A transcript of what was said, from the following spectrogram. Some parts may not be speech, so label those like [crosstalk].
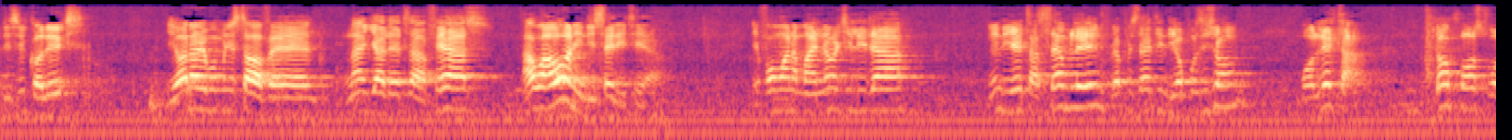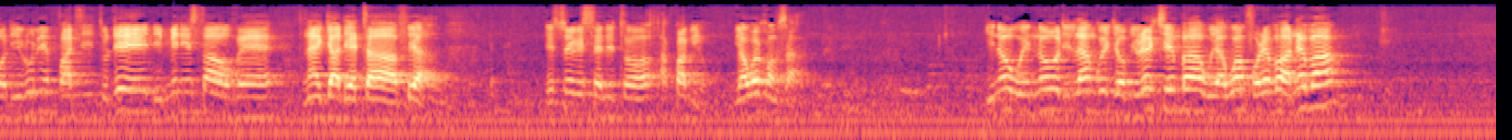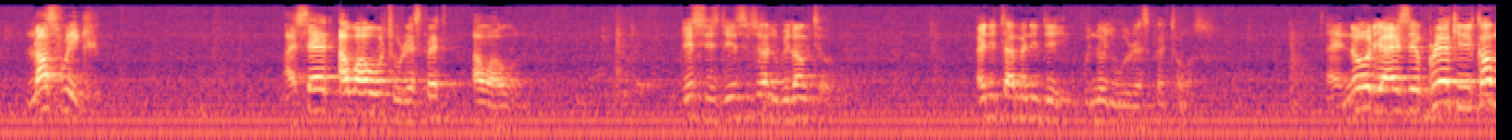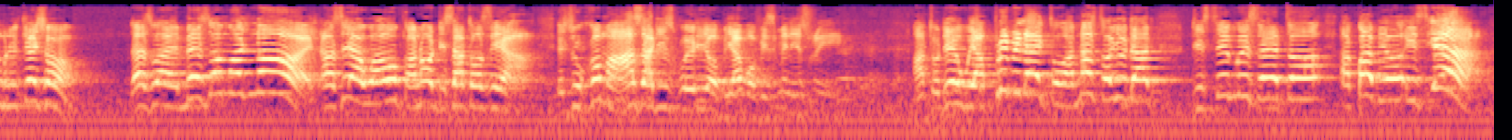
distinguished colleagues, the Honorable Minister of uh, Niger Delta Affairs, our own in the Senate here, the former minority leader in the 8th Assembly representing the opposition, but later don't post for the ruling party today, the Minister of uh, Niger Delta Affairs, the distinguished Senator Akpabio. You are welcome, sir. You know, we know the language of the Red Chamber. We are one forever and ever. Last week, I said our own to respect our own. This is the institution you belong to. Anytime, any day, we know you will respect us. I know there is a break in communication. That's why I made so much noise. I say our own cannot desert us here. He should come and answer this query on behalf of his ministry. And today we are privileged to announce to you that distinguished Senator Akpabio is here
